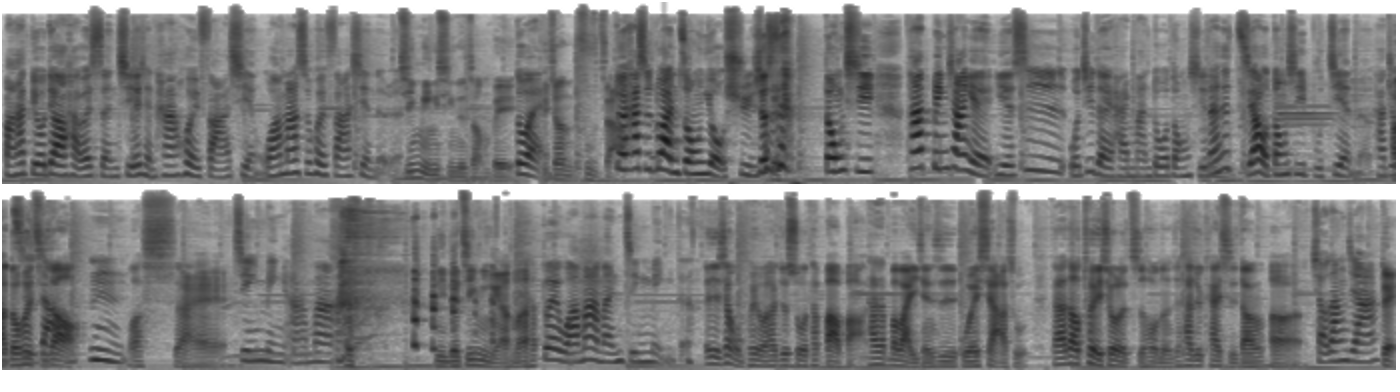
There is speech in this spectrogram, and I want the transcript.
把它丢掉还会生气，而且他会发现。我阿妈是会发现的人，精明型的长辈对比较复杂。对，他是乱中有序，就是 东西，他冰箱也也是，我记得也还蛮多东西，但是只要有东西不见了，他就他都会知知道嗯，哇塞，精明阿妈，你的精明啊妈！对我阿妈蛮精明的。而且像我朋友，他就说他爸爸，他的爸爸以前是不会下厨，但他到退休了之后呢，就他就开始当呃小当家，对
